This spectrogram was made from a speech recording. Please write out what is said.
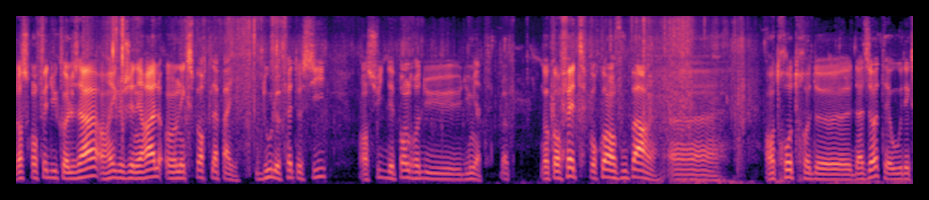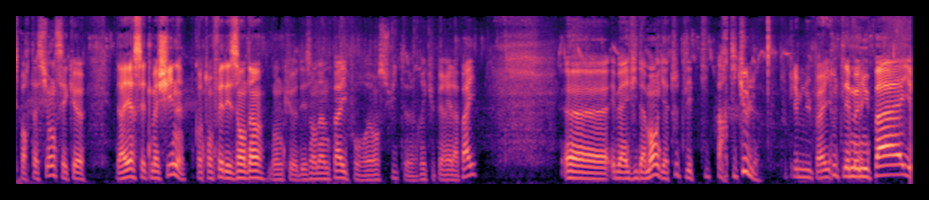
Lorsqu'on fait du colza, en règle générale, on exporte la paille. D'où le fait aussi ensuite dépendre du, du miat. Donc en fait, pourquoi on vous parle entre autres d'azote ou d'exportation, c'est que derrière cette machine, quand on fait des andins, donc euh, des andins de paille pour euh, ensuite euh, récupérer la paille, et eh bien évidemment, il y a toutes les petites particules. Toutes les menus pailles. Toutes les menus pailles,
